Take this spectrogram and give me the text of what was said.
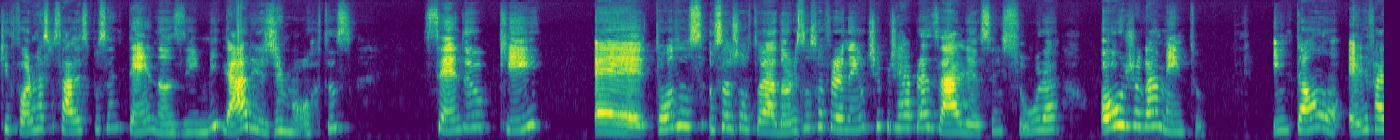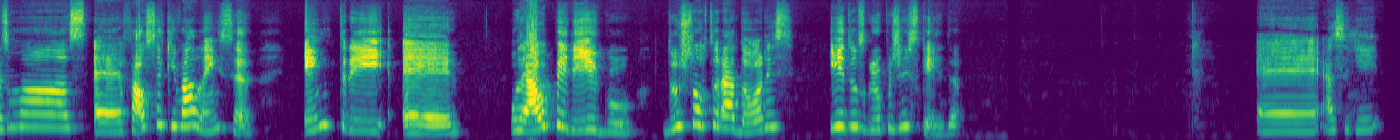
que foram responsáveis por centenas e milhares de mortos, sendo que é, todos os seus torturadores não sofreram nenhum tipo de represália, censura ou julgamento. Então, ele faz uma é, falsa equivalência entre é, o real perigo dos torturadores e dos grupos de esquerda. É, a seguir,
